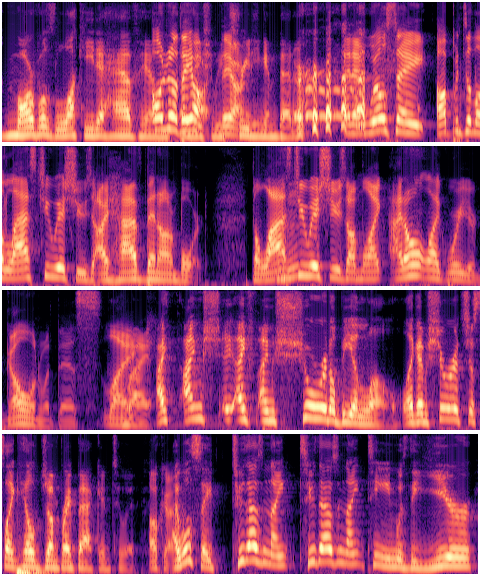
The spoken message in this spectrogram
Marvel's lucky to have him. Oh, no, they are. should be They are. treating him better. and I will say, up until the last two issues, I have been on board. The last Mm-hmm. two issues, I'm like, I don't like where you're going with this. Like, Right. I, I'm sh- I, I'm sure it'll be a lull. Like I'm sure it's just like he'll jump right back into it. Okay. I will say 2009, 2019 was the year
